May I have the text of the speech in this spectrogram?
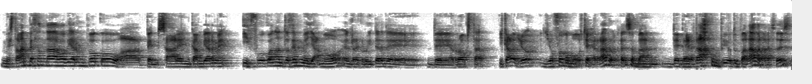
me estaba empezando a agobiar un poco o a pensar en cambiarme y fue cuando entonces me llamó el recruiter de, de Rockstar. Y claro, yo, yo fue como, hostia, qué raro, ¿sabes? De verdad has cumplido tu palabra, ¿sabes?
